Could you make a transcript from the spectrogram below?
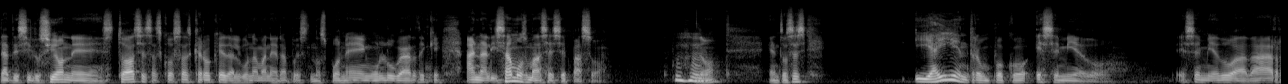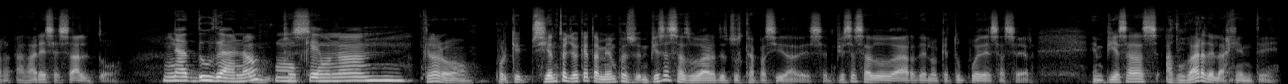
las desilusiones, todas esas cosas creo que de alguna manera pues nos pone en un lugar de que analizamos más ese paso, ¿no? Entonces, y ahí entra un poco ese miedo, ese miedo a dar, a dar ese salto una duda, ¿no? Mm, Como pues que uno... Claro, porque siento yo que también pues empiezas a dudar de tus capacidades, empiezas a dudar de lo que tú puedes hacer, empiezas a dudar de la gente,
